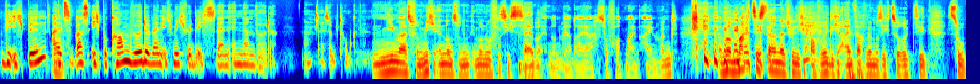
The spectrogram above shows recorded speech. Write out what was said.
wie ich bin, als was ich bekommen würde, wenn ich mich für dich, Sven, ändern würde. Der Symptomgewinn. niemals für mich ändern, sondern immer nur für sich selber ändern, wäre da ja sofort mein Einwand. man macht sich dann natürlich auch wirklich einfach, wenn man sich zurückzieht. So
